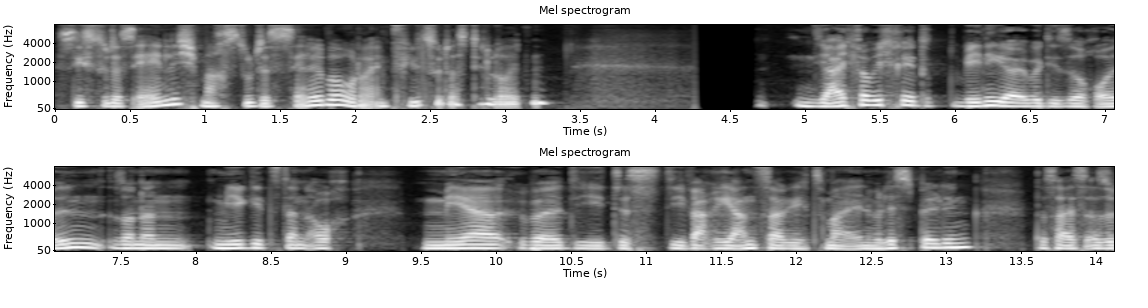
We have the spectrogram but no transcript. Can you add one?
Siehst du das ähnlich? Machst du das selber oder empfiehlst du das den Leuten? Ja, ich glaube, ich rede weniger über diese Rollen, sondern mir geht's dann auch mehr über die, das, die Varianz, sage ich jetzt mal, in Listbuilding. Das heißt also,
